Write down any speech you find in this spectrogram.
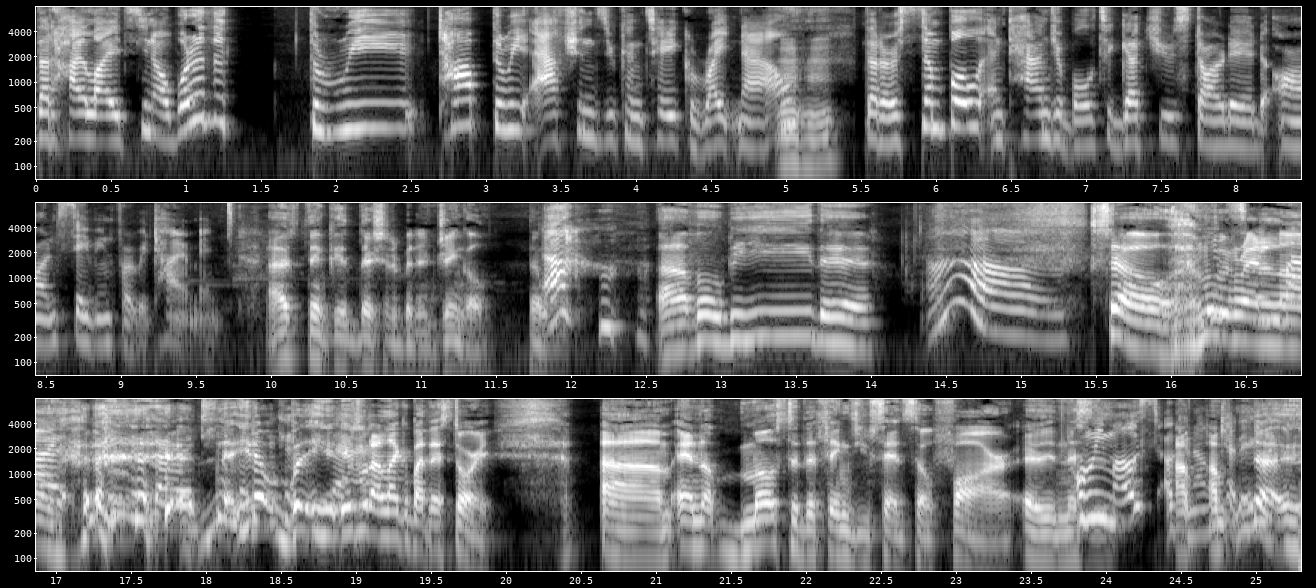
that highlights, you know, what are the three top three actions you can take right now Mm-hmm. that are simple and tangible to get you started on saving for retirement. I think there should have been a jingle. That went, I will be there. Oh, So moving right along, you can swing by a team you know, but here's what I like about that story, um, and most of the things you said so far. uh, only is- most? Okay, no, I'm, kidding. no,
